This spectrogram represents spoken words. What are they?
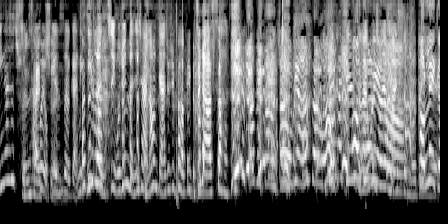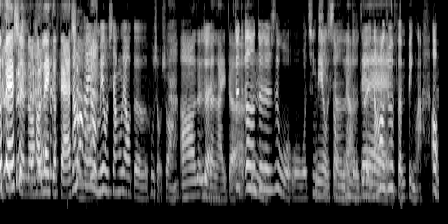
应该是唇才会有变色感。你你冷静，我觉得你冷静下来，然后你等下就去 Bobbi Brown 给他上，去 Bobbi Brown 的妆，给他上。我觉得他今天可能会说要买什么的，好那个 fashion 哦，好那个 fashion。然后还有没有香料的护手霜啊？对日本来的，对，嗯，对对，是我我我亲戚送的，对。然后就是粉饼啦，哦，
